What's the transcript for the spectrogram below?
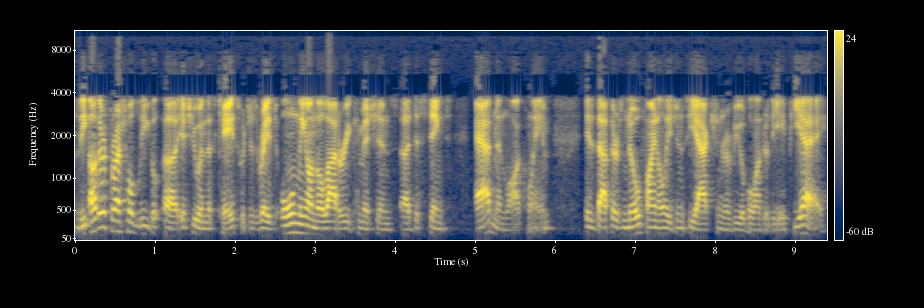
The other threshold legal uh, issue in this case, which is raised only on the Lottery Commission's uh, distinct admin law claim, is that there's no final agency action reviewable under the APA.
